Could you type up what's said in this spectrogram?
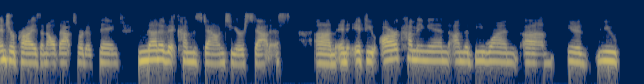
enterprise and all that sort of thing? None of it comes down to your status. Um, and if you are coming in on the B1, um, you know, you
